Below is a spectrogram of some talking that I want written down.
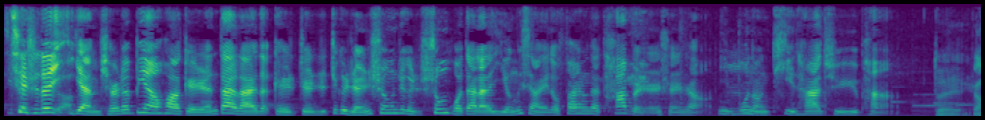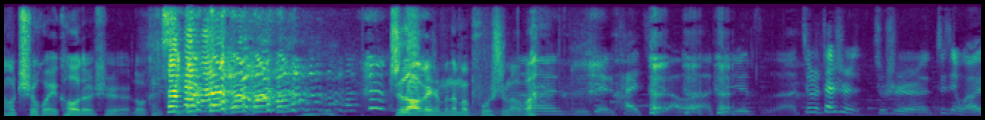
切实的眼皮儿的变化给人带来的，给这这个人生这个生活带来的影响，也都发生在他本人身上。你不能替他去预判。对，然后吃回扣的是洛克西。知道为什么那么 push 了吧？嗯，你简直太绝了，绝绝子。就是，但是就是最近我要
